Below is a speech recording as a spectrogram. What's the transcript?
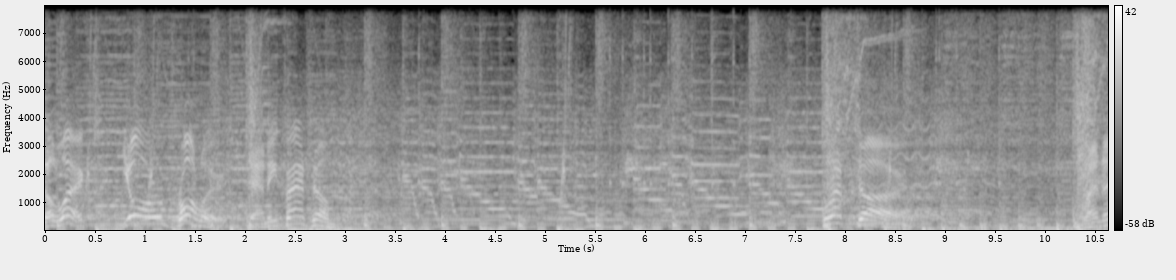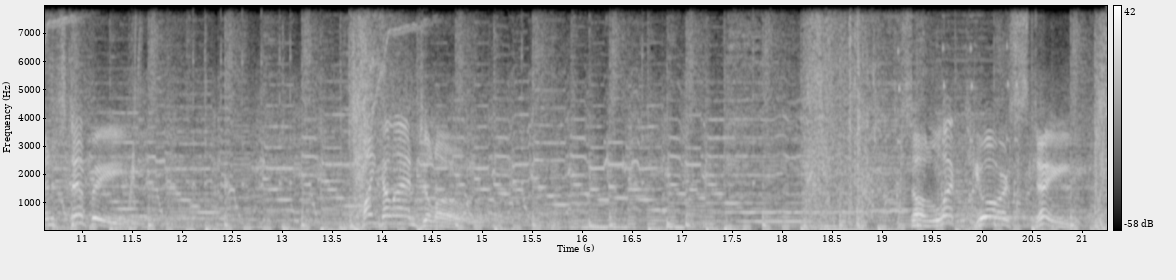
Select your brawler, Danny Phantom. Reptar. Ren and Stimpy. Michelangelo. Select your stage.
